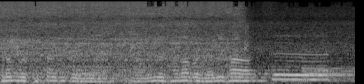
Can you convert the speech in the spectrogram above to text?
그런 걸 갖다 주고 있네요. 어, 오늘 작업은 여기서 끝.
